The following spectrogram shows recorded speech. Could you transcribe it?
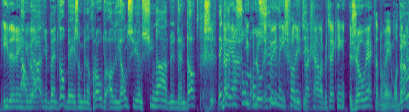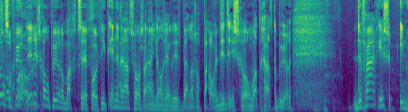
Iedereen Nou die wel. ja, je bent wel bezig met een grote alliantie en China dit en dat. Ik nou krijg ja, een som ik bedoel, ik weet iets van internationale betrekkingen. Zo werkt dat nou eenmaal. Dit is, puur, dit is gewoon pure machtspolitiek. Inderdaad, zoals Aanjan zei, dit is balance of power. Dit is gewoon wat er gaat gebeuren. De vraag is, in.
